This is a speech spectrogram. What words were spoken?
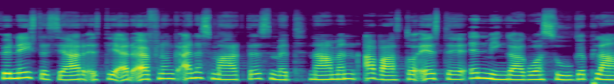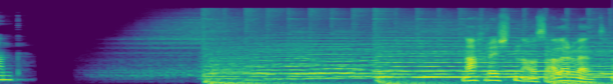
Für nächstes Jahr ist die Eröffnung eines Marktes mit Namen Abasto Este in Mingaguasu geplant. Nachrichten aus aller Welt.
